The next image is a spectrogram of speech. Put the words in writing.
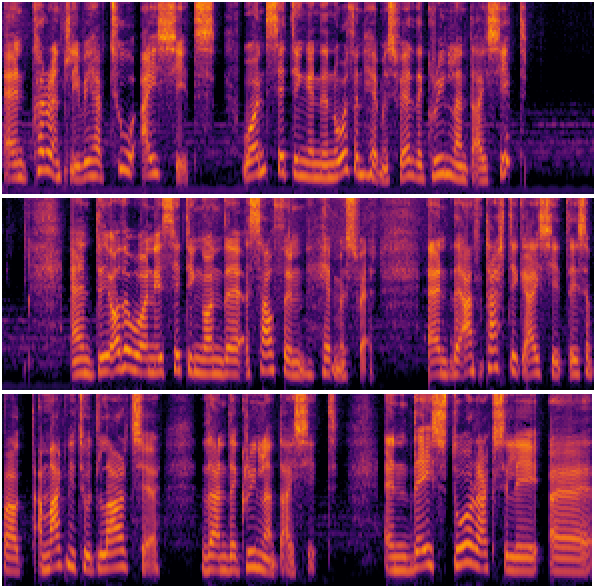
And currently, we have two ice sheets one sitting in the northern hemisphere, the Greenland ice sheet, and the other one is sitting on the southern hemisphere. And the Antarctic ice sheet is about a magnitude larger than the Greenland ice sheet and they store actually a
